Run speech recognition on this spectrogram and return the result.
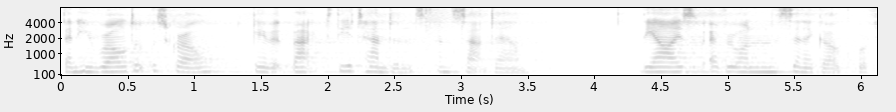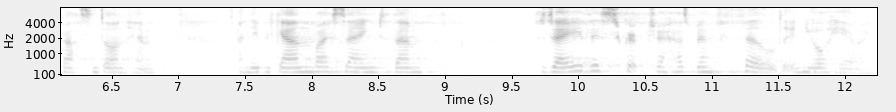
Then he rolled up the scroll, gave it back to the attendants, and sat down. The eyes of everyone in the synagogue were fastened on him, and he began by saying to them, Today this scripture has been fulfilled in your hearing.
